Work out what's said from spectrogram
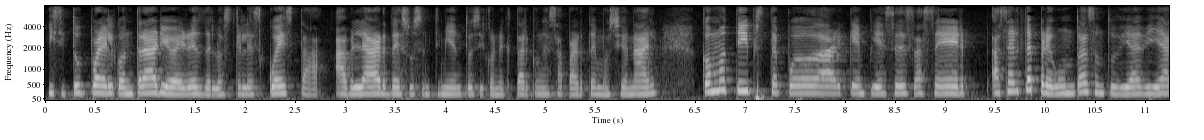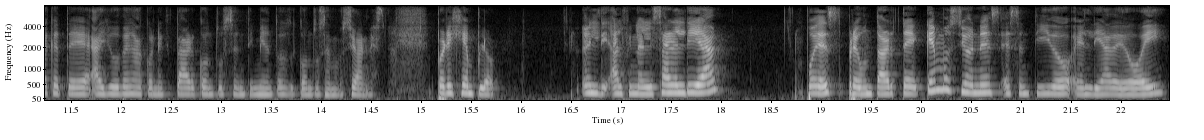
Y si tú por el contrario eres de los que les cuesta hablar de sus sentimientos y conectar con esa parte emocional, como tips te puedo dar que empieces a hacer hacerte preguntas en tu día a día que te ayuden a conectar con tus sentimientos, con tus emociones. Por ejemplo, al finalizar el día, puedes preguntarte qué emociones he sentido el día de hoy,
